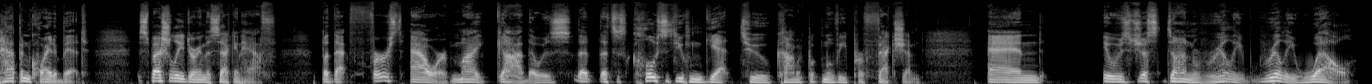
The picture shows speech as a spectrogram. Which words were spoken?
happened quite a bit, especially during the second half. But that first hour, my God, that was that that's as close as you can get to comic book movie perfection. And it was just done really, really well.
